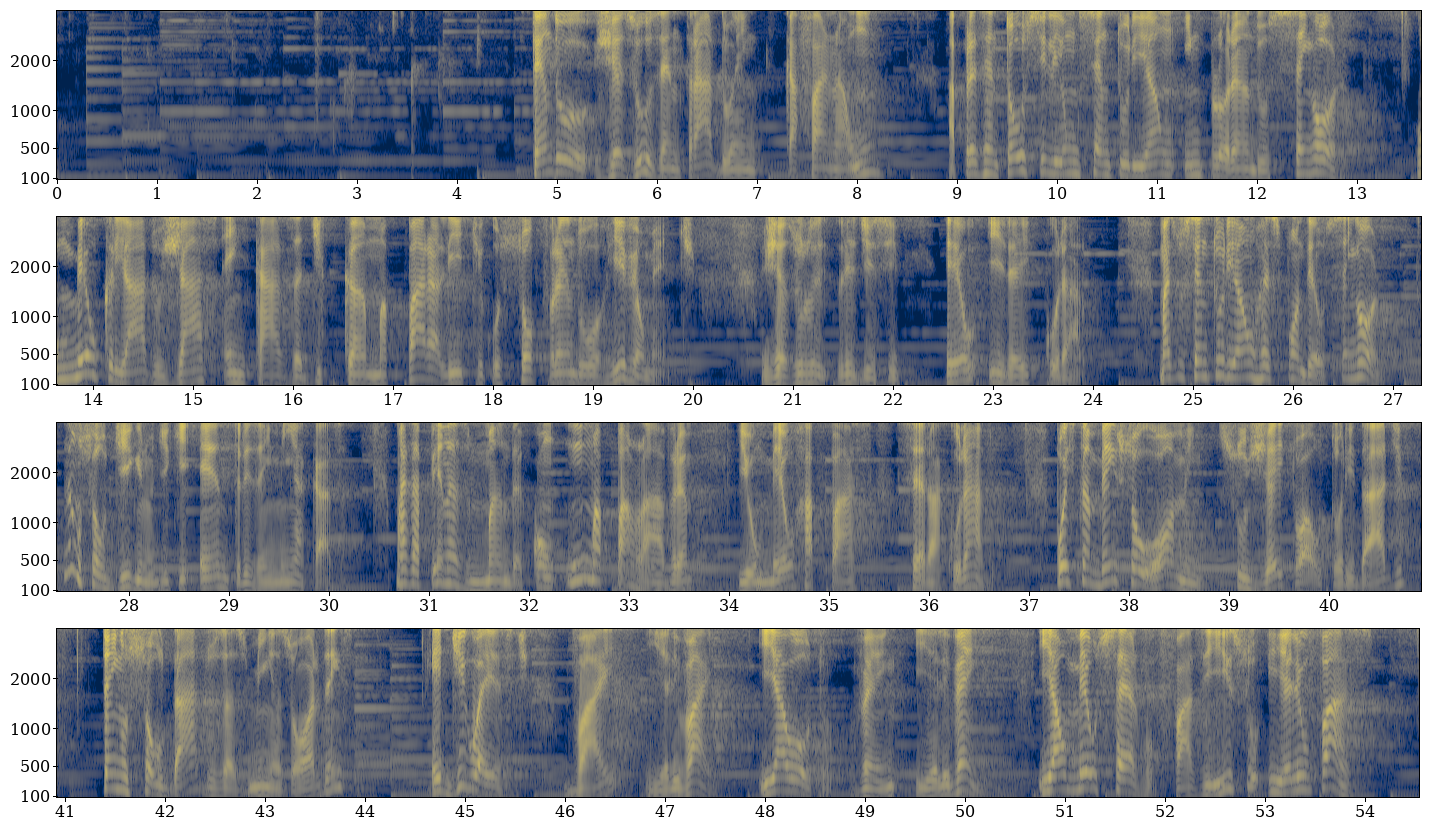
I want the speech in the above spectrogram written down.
Tendo Jesus entrado em Cafarnaum, apresentou-se-lhe um centurião implorando: Senhor, o meu criado jaz em casa de cama, paralítico, sofrendo horrivelmente. Jesus lhes disse: Eu irei curá-lo. Mas o centurião respondeu: Senhor, não sou digno de que entres em minha casa, mas apenas manda com uma palavra e o meu rapaz será curado. Pois também sou homem sujeito à autoridade, tenho soldados às minhas ordens, e digo a este: vai, e ele vai, e a outro: vem, e ele vem, e ao meu servo: faze isso, e ele o faz.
